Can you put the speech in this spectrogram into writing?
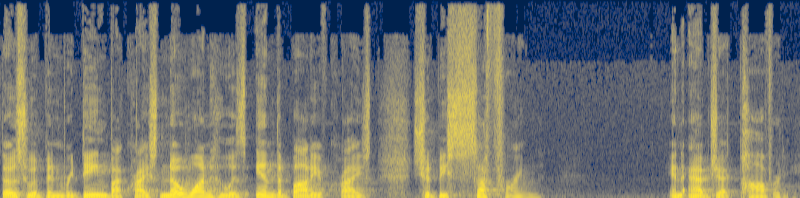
those who have been redeemed by Christ, no one who is in the body of Christ should be suffering in abject poverty.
